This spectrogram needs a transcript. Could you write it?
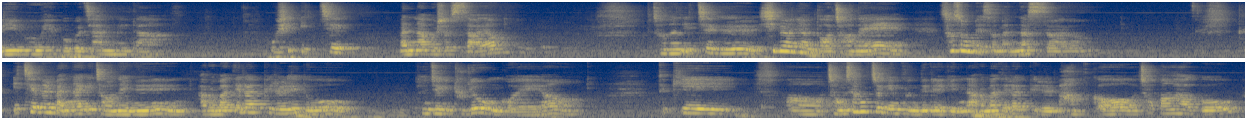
리뷰해보고자 합니다. 혹시 이 책 만나보셨어요? 저는 이 책을 10여 년 더 전에 서점에서 만났어요. 그이 책을 만나기 전에는 아로마 테라피를 해도 굉장히 두려운 거예요. 특히 어, 정상적인 분들에게는 아로마 테라피를 마음껏 처방하고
